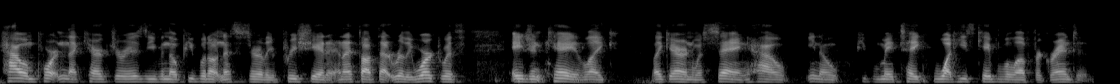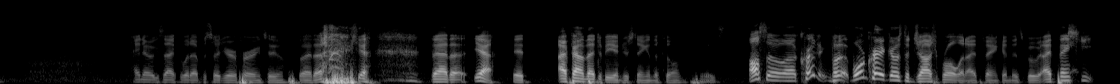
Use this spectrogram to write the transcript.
how important that character is, even though people don't necessarily appreciate it. And I thought that really worked with Agent K, like like Aaron was saying, how you know people may take what he's capable of for granted. I know exactly what episode you're referring to, but uh, yeah, that uh, yeah, it's I found that to be interesting in the film. It's- also, uh, credit, but more credit goes to Josh Brolin. I think in this movie, I think he,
